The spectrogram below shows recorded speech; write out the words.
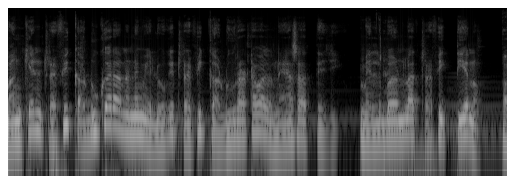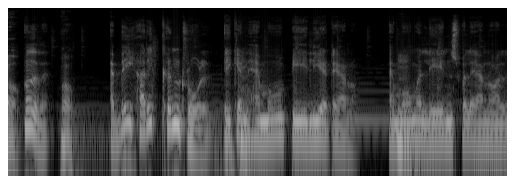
මංකන ට්‍රෆික් අඩු කරන්න මේ ලෝක ට්‍රෆික් අඩු රටවල් නෑසත්තේජී මෙල්බර්න්ලා ට්‍රෆික් තියනවා. ඔව්. ඇබැයි හරි කන්ට්‍රෝල් එකන් හැමෝම පේලියට යන හැමෝම ලේන්ස් වල යනවල්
